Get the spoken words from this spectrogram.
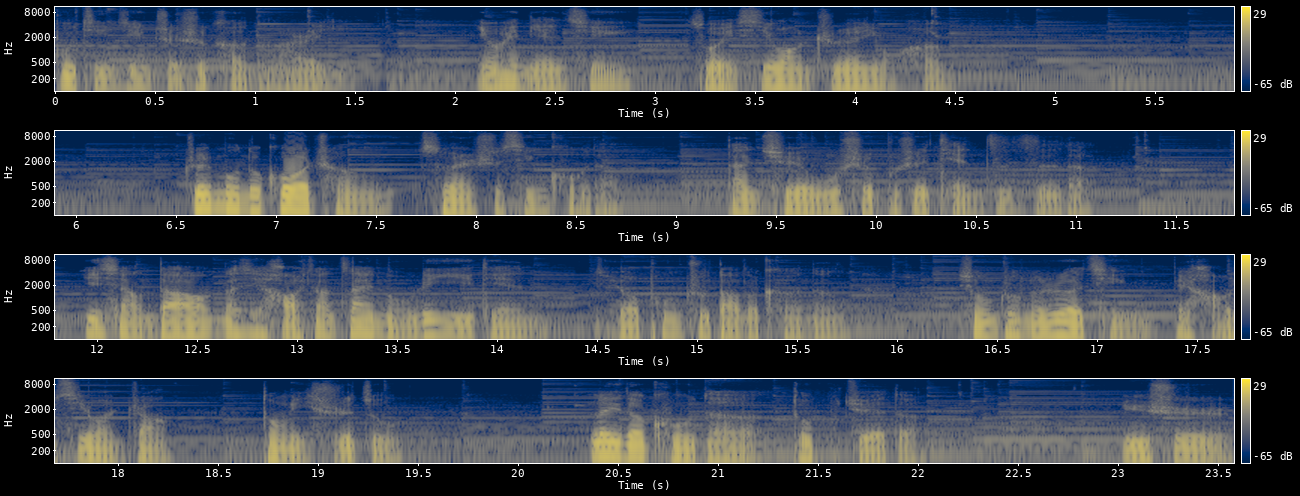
不仅仅只是可能而已，因为年轻，所以希望支援永恒。追梦的过程虽然是辛苦的，但却无时不是甜滋滋的。一想到那些好像再努力一点就要碰触到的可能，胸中的热情便豪气万丈，动力十足，累的苦的都不觉得，于是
